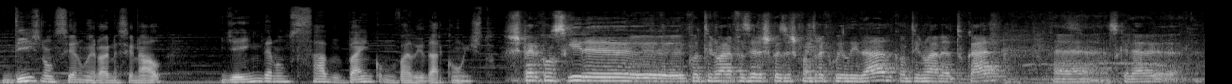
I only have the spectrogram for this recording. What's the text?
diz não ser um herói nacional e ainda não sabe bem como vai lidar com isto. Espero conseguir uh, continuar a fazer as coisas com tranquilidade, continuar a tocar. Uh, se calhar. Uh,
